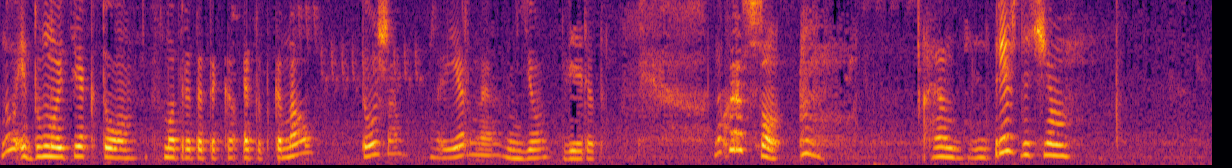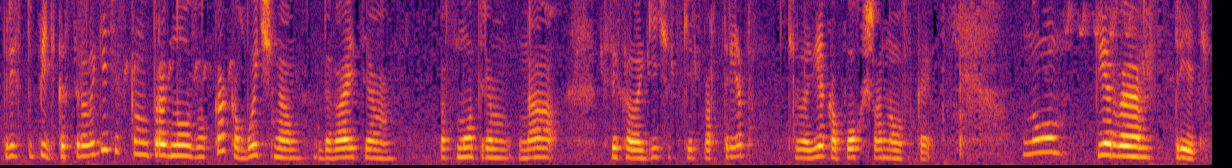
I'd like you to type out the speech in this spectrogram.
Ну и думаю, те, кто смотрит это, этот канал, тоже, наверное, в нее верят. Ну хорошо. Прежде чем приступить к астрологическому прогнозу, как обычно, давайте посмотрим на психологический портрет человека по Хшановской. Ну, первая треть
